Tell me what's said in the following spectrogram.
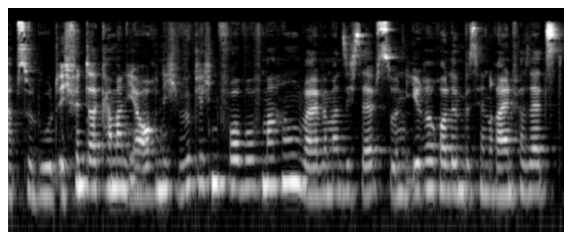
Absolut. Ich finde, da kann man ihr auch nicht wirklich einen Vorwurf machen, weil wenn man sich selbst so in ihre Rolle ein bisschen reinversetzt,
